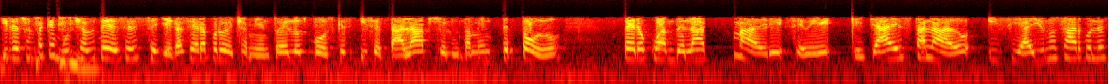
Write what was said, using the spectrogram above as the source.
y resulta que muchas veces se llega a hacer aprovechamiento de los bosques y se tala absolutamente todo, pero cuando el árbol madre se ve que ya es talado y si hay unos árboles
